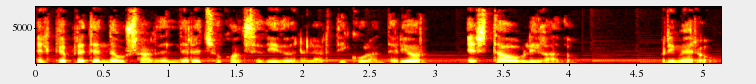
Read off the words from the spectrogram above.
El que pretenda usar del derecho concedido en el artículo anterior está obligado, primero,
